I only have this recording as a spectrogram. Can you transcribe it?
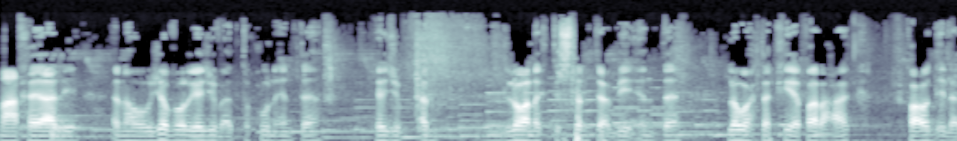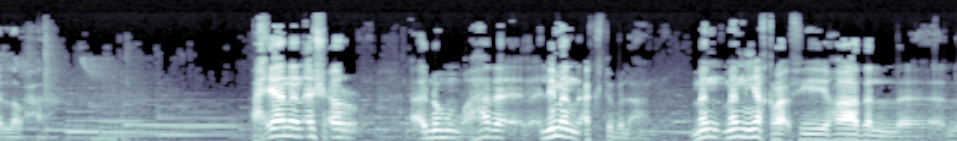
مع خيالي أنه جبر يجب أن تكون أنت يجب أن لونك تستمتع به أنت لوحتك هي فرحك فعد إلى اللوحة أحيانا أشعر أنه هذا لمن أكتب الآن؟ من من يقرأ في هذا ال ال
